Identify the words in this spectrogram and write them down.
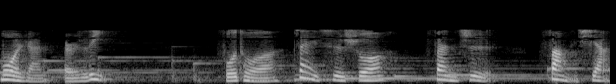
默然而立。佛陀再次说：“梵志放下。”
